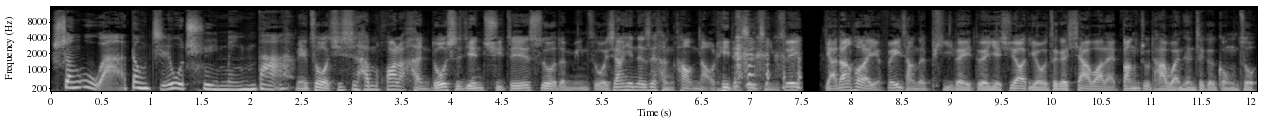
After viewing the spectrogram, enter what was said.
生物啊、动植物取名吧？没错，其实他们花了很多时间取这些所有的名字，我相信那是很耗脑力的事情，所以 亚当后来也非常的疲累，对，也需要有这个夏娃来帮助他完成这个工作。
